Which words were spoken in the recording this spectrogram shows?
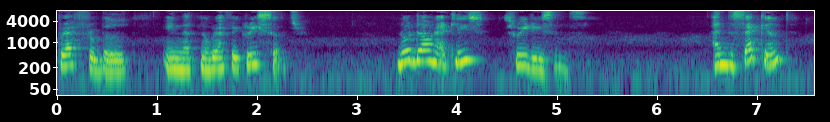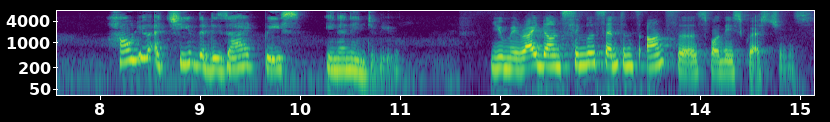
preferable in ethnographic research? Note down at least three reasons. And the second, how do you achieve the desired pace in an interview? You may write down single sentence answers for these questions.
